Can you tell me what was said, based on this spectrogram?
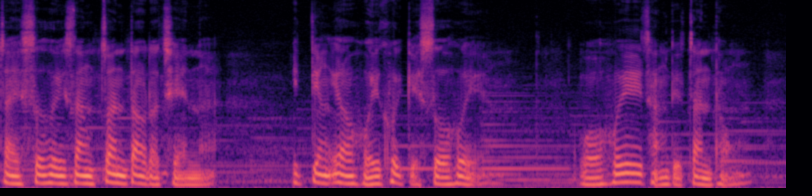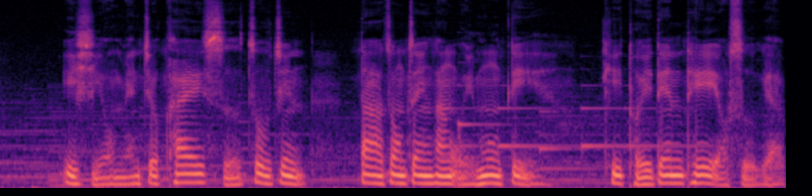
在社会上赚到的钱呢，一定要回馈给社会。我非常的赞同。于是，我们就开始促进大众健康为目的去推展体育事业。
